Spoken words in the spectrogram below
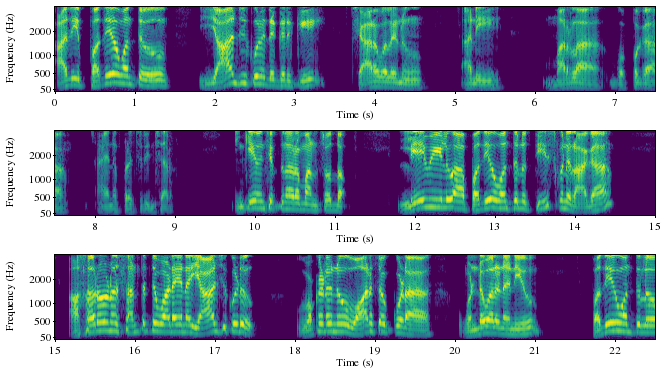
అది పదే వంతు యాజకుని దగ్గరికి చేరవలెను అని మరలా గొప్పగా ఆయన ప్రచురించారు. ఇంకేమని చెప్తున్నారో మనం చూద్దాం. లేవీలు ఆ పదే వంతును తీసుకుని రాగా అహరోను సంతతి వాడైన యాజకుడు ఒకడును వారితో కూడా ఉండవలనని పదే వంతులో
